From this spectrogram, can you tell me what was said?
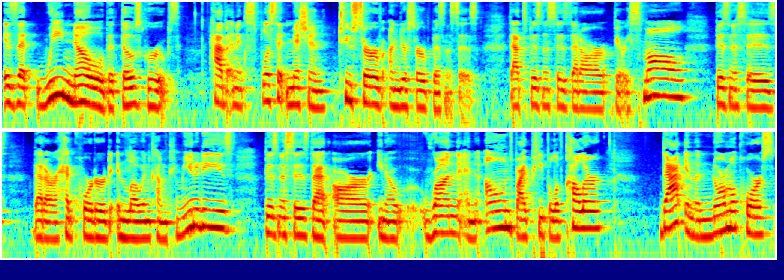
is that we know that those groups have an explicit mission to serve underserved businesses. That's businesses that are very small businesses that are headquartered in low income communities businesses that are you know run and owned by people of color. That in the normal course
